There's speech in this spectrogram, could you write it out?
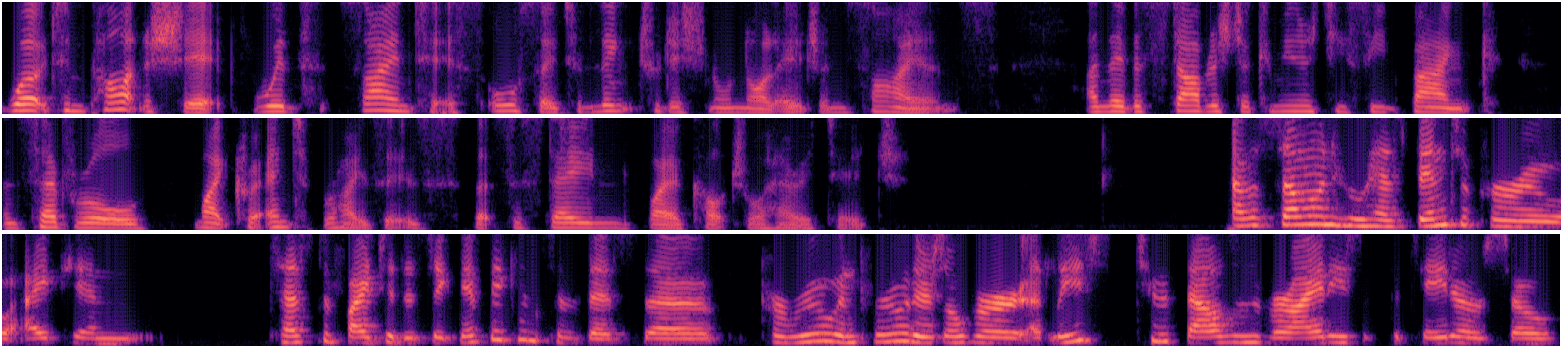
worked in partnership with scientists also to link traditional knowledge and science. And they've established a community seed bank and several micro enterprises that sustain biocultural heritage. As someone who has been to Peru, I can testify to the significance of this. The Peru in Peru, there's over at least 2,000 varieties of potatoes. So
